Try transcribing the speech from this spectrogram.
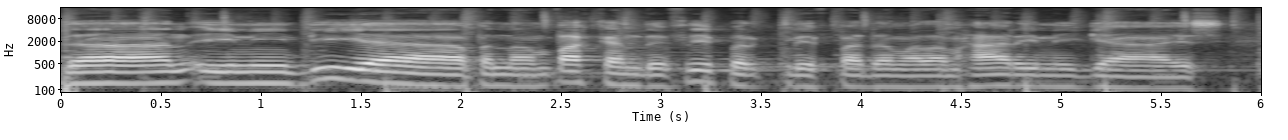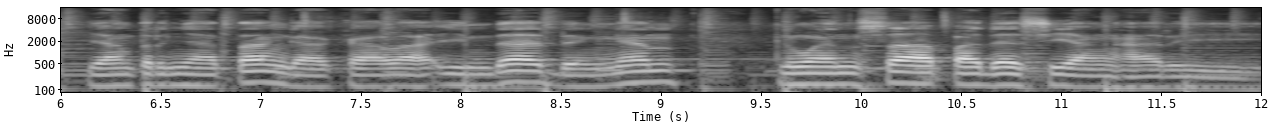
Dan ini dia penampakan The Flipper Cliff pada malam hari nih guys. Yang ternyata nggak kalah indah dengan nuansa pada siang hari.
